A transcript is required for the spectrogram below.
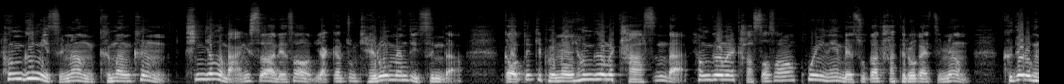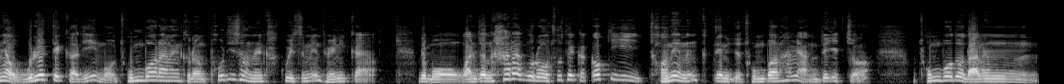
현금이 있으면 그만큼 신경을 많이 써야 돼서 약간 좀 괴로운 면도 있습니다. 그러니까 어떻게 보면 현금을 다 쓴다. 현금을 다 써서 코인에 매수가 다 들어가 있으면 그대로 그냥 오를 때까지 뭐 존버라는 그런 포지션을 갖고 있으면 되니까요. 근데 뭐 완전 하락으로 추세가 꺾이기 전에는 그때는 이제 존버를 하면 안 되겠죠. 존버도 나는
